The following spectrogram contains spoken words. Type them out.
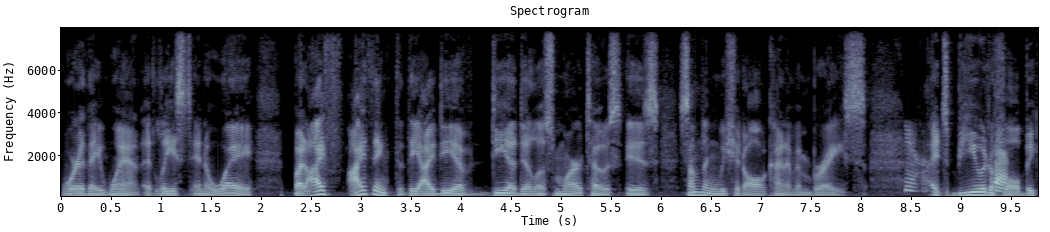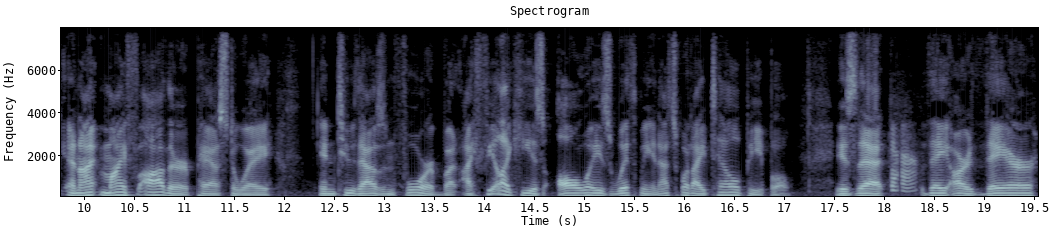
where they went, at least in a way. But I, I think that the idea of Dia de los Muertos is something we should all kind of embrace. Yeah. It's beautiful. Be- And I, my father passed away in 2004, but I feel like he is always with me. And that's what I tell people is that Yeah. they are there.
